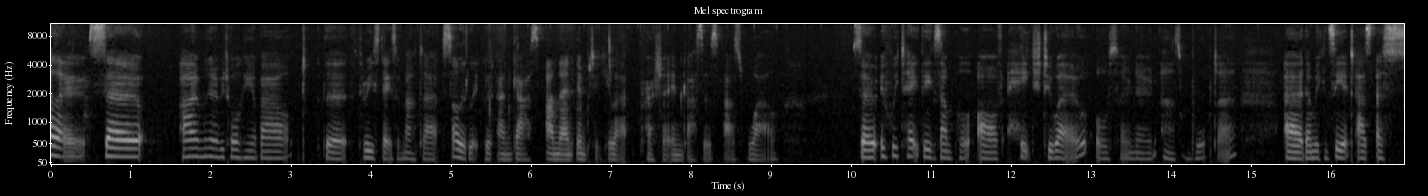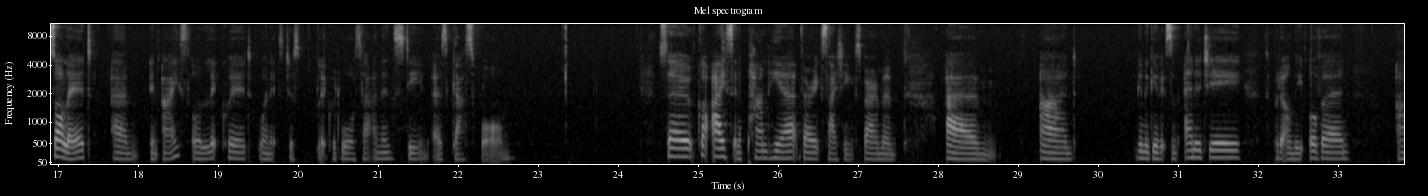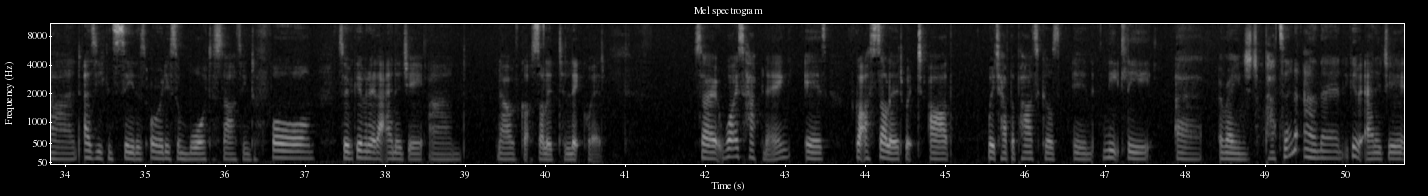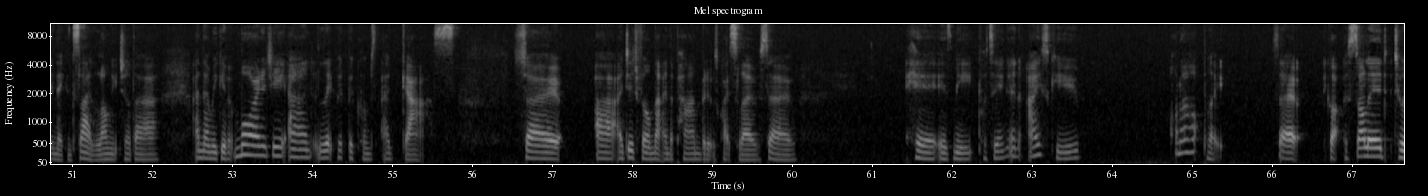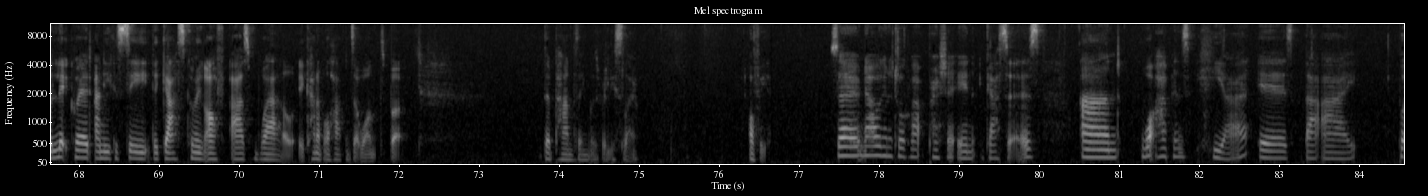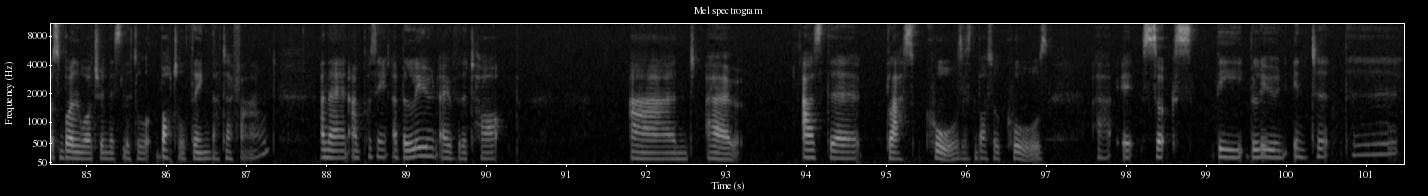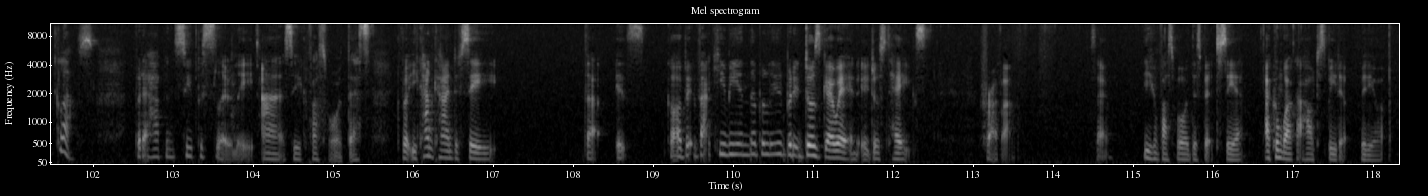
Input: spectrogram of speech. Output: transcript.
Hello, so I'm going to be talking about the three states of matter solid, liquid, and gas, and then in particular pressure in gases as well. So, if we take the example of H2O, also known as water, uh, then we can see it as a solid um, in ice or liquid when it's just liquid water, and then steam as gas form. So, got ice in a pan here, very exciting experiment. Um, and going to give it some energy to put it on the oven. And as you can see, there's already some water starting to form. So we've given it that energy, and now we've got solid to liquid. So what is happening is we've got our solid, which are which have the particles in neatly uh, arranged pattern, and then you give it energy, and they can slide along each other. And then we give it more energy, and the liquid becomes a gas. So uh, I did film that in the pan, but it was quite slow. So here is me putting an ice cube on a hot plate. So you got a solid to a liquid, and you can see the gas coming off as well. It kind of all happens at once, but the pan thing was really slow. Obvious. So now we're going to talk about pressure in gases, and what happens here is that I put some boiling water in this little bottle thing that I found, and then I'm putting a balloon over the top. And uh, as the glass cools, as the bottle cools, uh, it sucks the balloon into the glass. But it happens super slowly, uh, so you can fast forward this. But you can kind of see that it's got a bit vacuumy in the balloon, but it does go in, it just takes forever. So you can fast forward this bit to see it. I couldn't work out how to speed up video up.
